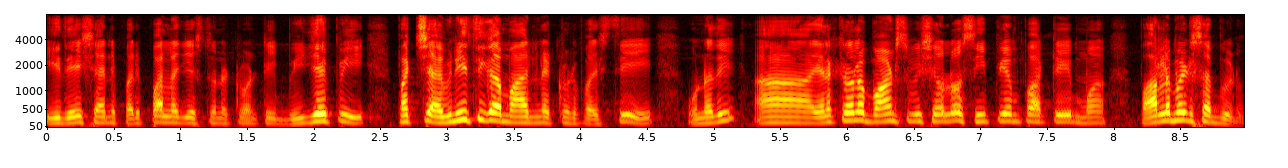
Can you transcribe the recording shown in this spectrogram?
ఈ దేశాన్ని పరిపాలన చేస్తున్నటువంటి బీజేపీ పచ్చి అవినీతిగా మారినటువంటి పరిస్థితి ఉన్నది. ఆ ఎలక్టోరల్ బాండ్స్ విషయంలో సిపిఎం పార్టీ పార్లమెంటు పార్లమెంట్ సభ్యుడు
